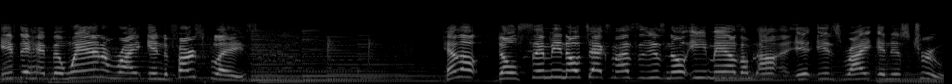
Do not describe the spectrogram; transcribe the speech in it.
If they had been wearing them right in the first place, hello, send me no text messages, no emails. Uh, it, it's right and it's true.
